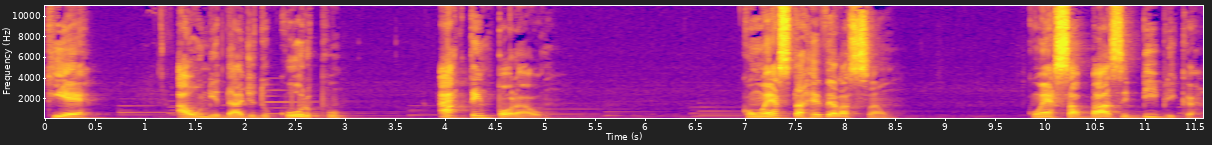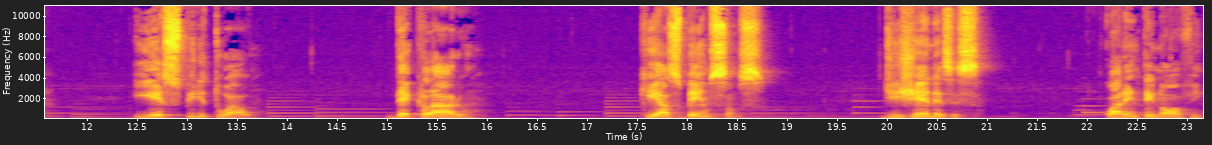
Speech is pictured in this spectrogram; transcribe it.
que é a unidade do corpo atemporal. Com esta revelação, com essa base bíblica e espiritual, declaro que as bênçãos de Gênesis 49,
